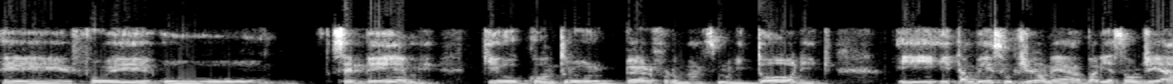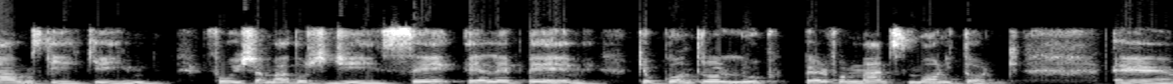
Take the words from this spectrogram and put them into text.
é, foi o CPM, que é o Control Performance Monitoring, e, e, também surgiu né, a variação de ambos, que, que foi chamado de CLPM, que é o Control Loop Performance Monitoring. É,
